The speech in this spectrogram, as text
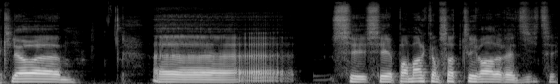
que là, euh, euh, c'est pas mal comme ça tous les vendredis, tu sais.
